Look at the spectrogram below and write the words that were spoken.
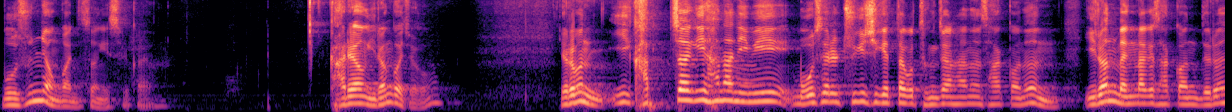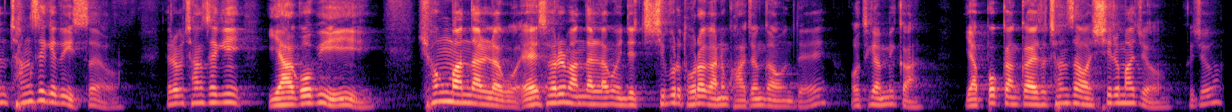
무슨 연관성이 있을까요? 가령 이런 거죠. 여러분, 이 갑자기 하나님이 모세를 죽이시겠다고 등장하는 사건은 이런 맥락의 사건들은 창세기에도 있어요. 여러분, 창세기 야곱이 형 만나려고 에서를 만나려고 이제 집으로 돌아가는 과정 가운데 어떻게 합니까? 야복 강가에서 천사와 씨름하죠. 그죠?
